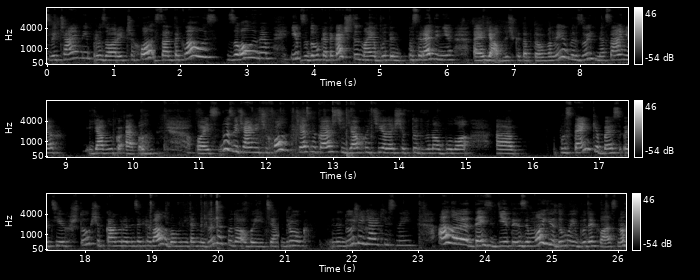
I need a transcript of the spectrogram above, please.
Звичайний прозорий чехол Санта-Клаус з оленем. І задумка така, що тут має бути посередині е, яблучко. Тобто вони везуть на санях яблуко Apple. Ось, ну, звичайний чехол. Чесно кажучи, я хотіла, щоб тут воно було е, пустеньке, без оцих штук, щоб камеру не закривало, бо мені так не дуже подобається. Друк не дуже якісний, але десь діти зимою, думаю, буде класно.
